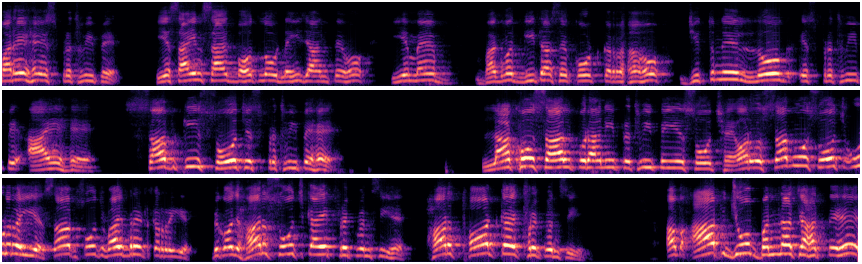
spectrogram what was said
मरे हैं इस पृथ्वी पे ये साइंस शायद बहुत लोग नहीं जानते हो ये मैं भगवत गीता से कोट कर रहा हूँ, जितने लोग इस पृथ्वी पे आए हैं, सबकी सोच इस पृथ्वी पे है। लाखों साल पुरानी पृथ्वी पे ये सोच है, और वो सब वो सोच उड़ रही है, सब सोच वाइब्रेट कर रही है बिकॉज़ हर सोच का एक फ्रिक्वेंसी है, हर थॉट का एक फ्रिक्वेंसी है। अब आप जो बनना चाहते हैं,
